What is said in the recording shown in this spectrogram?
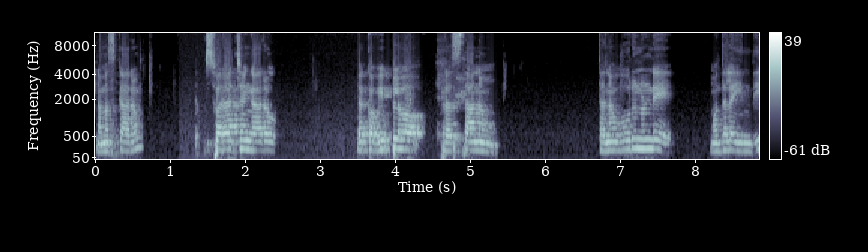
నమస్కారం. స్వరాజ్యం గారు యొక్క విప్లవ ప్రస్థానం తన ఊరు నుండే మొదలైంది.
